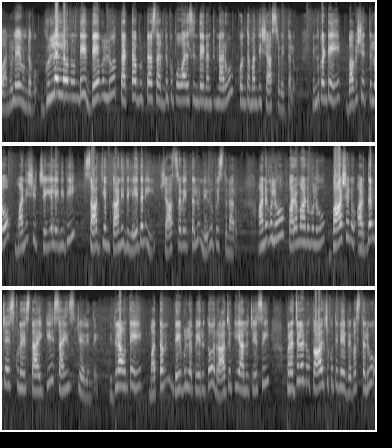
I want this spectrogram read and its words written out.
పనులే ఉండవు. గుళ్ళల్లో నుండి దేవుళ్ళు తట్టాబుట్టా సర్దుకుపోవాల్సిందేనంటున్నారు కొంతమంది శాస్త్రవేత్తలు. ఎందుకంటే భవిష్యత్తులో మనిషి చేయలేనిది సాధ్యం కానిది లేదని శాస్త్రవేత్తలు నిరూపిస్తున్నారు. అణువులు పరమాణువులు భాషను అర్థం చేసుకునే స్థాయికి సైన్స్ చేరింది. ఇదిలా ఉంటే మతం దేవుళ్ళ పేరుతో రాజకీయాలు చేసి ప్రజలను కాల్చుకు తినే వ్యవస్థలు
